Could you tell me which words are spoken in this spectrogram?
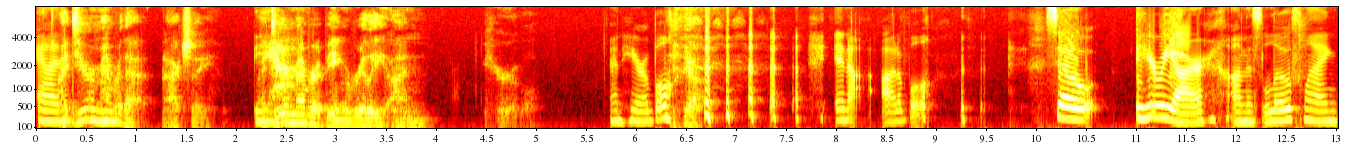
and I do remember that, actually. Yeah. I do remember it being really unhearable. Unhearable. Yeah. inaudible. so here we are on this low flying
